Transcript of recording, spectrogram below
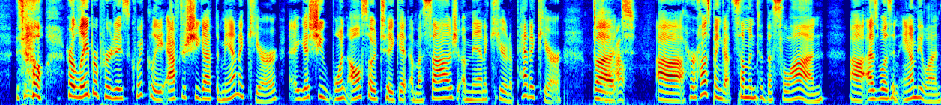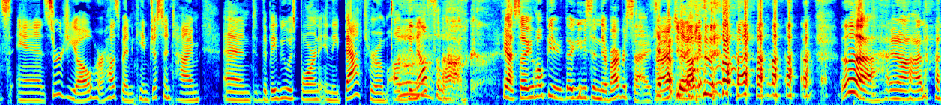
so her labor produced quickly after she got the manicure. I guess she went also to get a massage, a manicure, and a pedicure. But uh, her husband got summoned to the salon, uh, as was an ambulance. And Sergio, her husband, came just in time, and the baby was born in the bathroom of the nail salon. yeah, so you hope you they're using their barbicide, right? You know? Ugh, you know,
